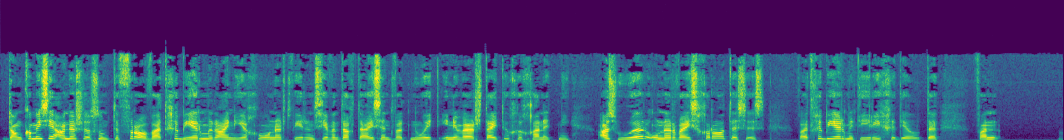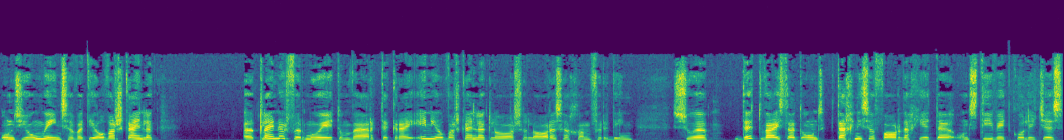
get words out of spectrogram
dan kom jy sê anders as om te vra wat gebeur met daai 974000 wat nooit universiteit toe gegaan het nie as hoër onderwys gratis is wat gebeur met hierdie gedeelte van ons jong mense wat heel waarskynlik 'n kleiner vermoë het om werk te kry en heel waarskynlik laer salarisse gaan verdien. So dit wys dat ons tegniese vaardighede, ons TVET colleges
